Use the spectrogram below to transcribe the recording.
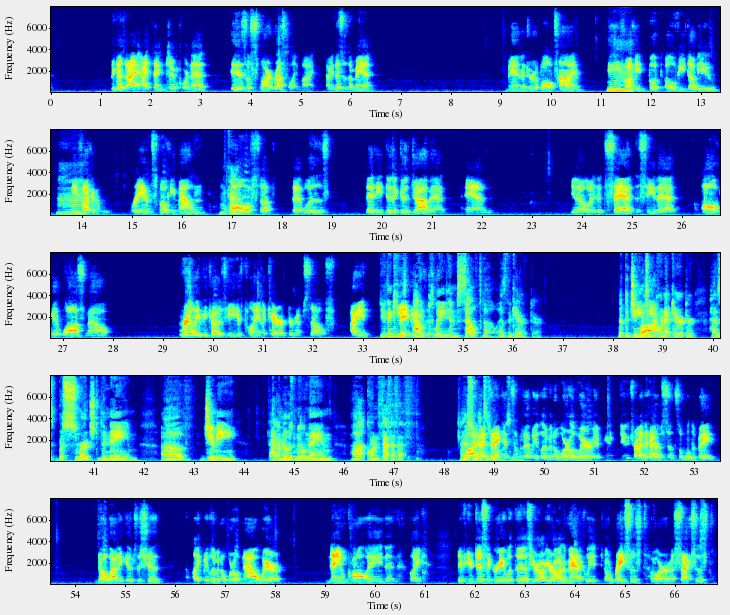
because I, I think Jim Cornette is a smart wrestling mind. I mean, this is a man, manager of all time. He Hmm. fucking booked OVW. Hmm. He fucking ran Smoky Mountain. Okay. All of stuff that was that he did a good job at, and you know it, it's sad to see that all get lost now. Really, because he is playing a character himself. I mean, Do you think he's Maybe he's a- outplayed himself though as the character? That the James Well, E. Cornette character has besmirched the name of Jimmy. I don't know his middle name. Uh, Cornfefefef. I well, I, that's I his think it's name. that we live in a world where if you do try to have sensible debate, nobody gives a shit. Like we live in a world now where name calling and like if you disagree with this, you're you're automatically a racist or a sexist,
